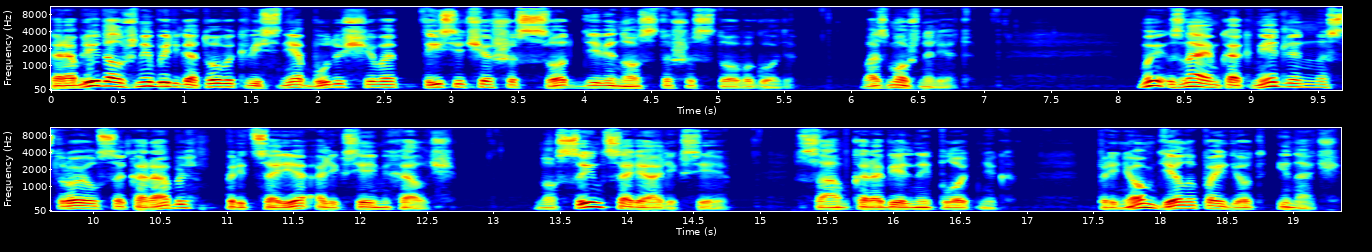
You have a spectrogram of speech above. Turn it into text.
Корабли должны быть готовы к весне будущего 1696 года. Возможно ли это? Мы знаем, как медленно строился корабль при царе Алексея Михайловича. Но сын царя Алексея, сам корабельный плотник, при нем дело пойдет иначе.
